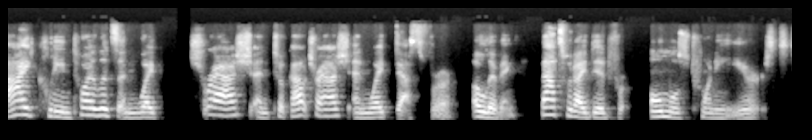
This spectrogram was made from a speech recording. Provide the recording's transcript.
I cleaned toilets and wiped trash and took out trash and wiped desks for a living. That's what I did for almost 20 years.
